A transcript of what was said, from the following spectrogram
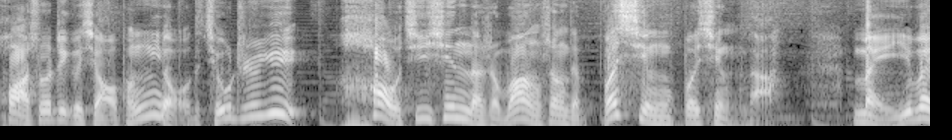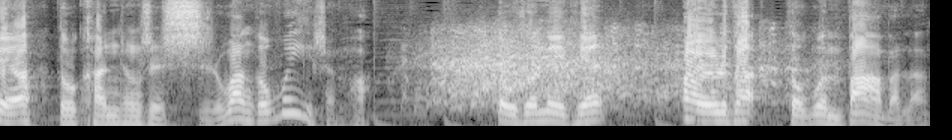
话说这个小朋友的求知欲、好奇心那是旺盛的不行不行的，每一位啊都堪称是十万个为什么。都说那天儿子都问爸爸了：“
